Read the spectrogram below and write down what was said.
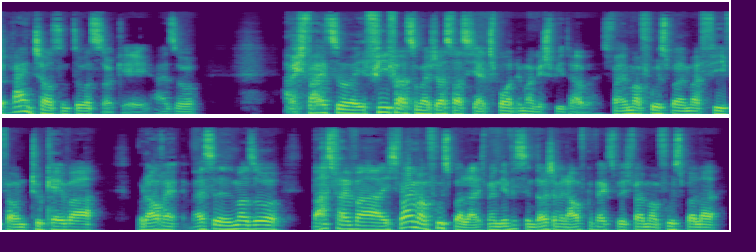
reinschaust und sowas, ist okay. Also, aber ich war jetzt so, FIFA zum Beispiel das, was ich als Sport immer gespielt habe. Ich war immer Fußball, immer FIFA und 2K war, oder auch, weißt du, immer so, Basketball war, ich war immer Fußballer. Ich meine, ihr wisst, in Deutschland, wenn er aufgewachsen bin, ich war immer Fußballer.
